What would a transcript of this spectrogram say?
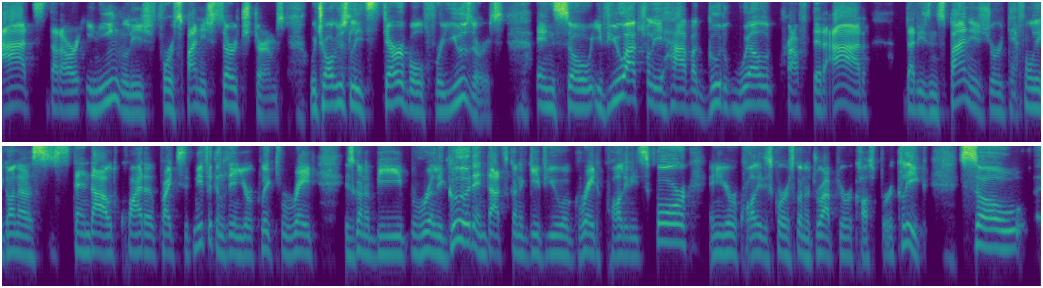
ads that are in english for spanish search terms which obviously is terrible for users. And so if you actually have a good well crafted ad that is in Spanish, you're definitely going to stand out quite a, quite significantly, and your click through rate is going to be really good, and that's going to give you a great quality score, and your quality score is going to drop your cost per click. So uh,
